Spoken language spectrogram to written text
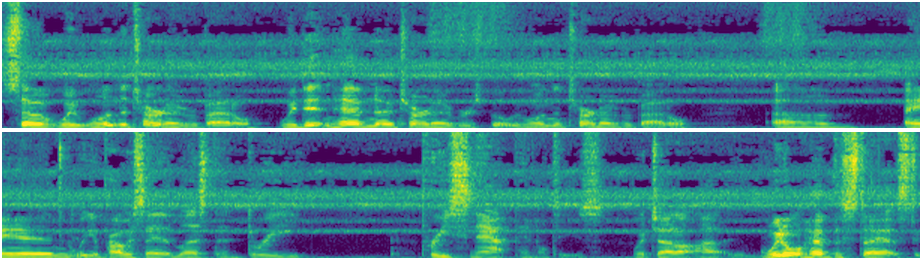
So we won the turnover battle. We didn't have no turnovers, but we won the turnover battle. Um, and We could probably say less than three pre-snap penalties, which I don't. I, we don't have the stats to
